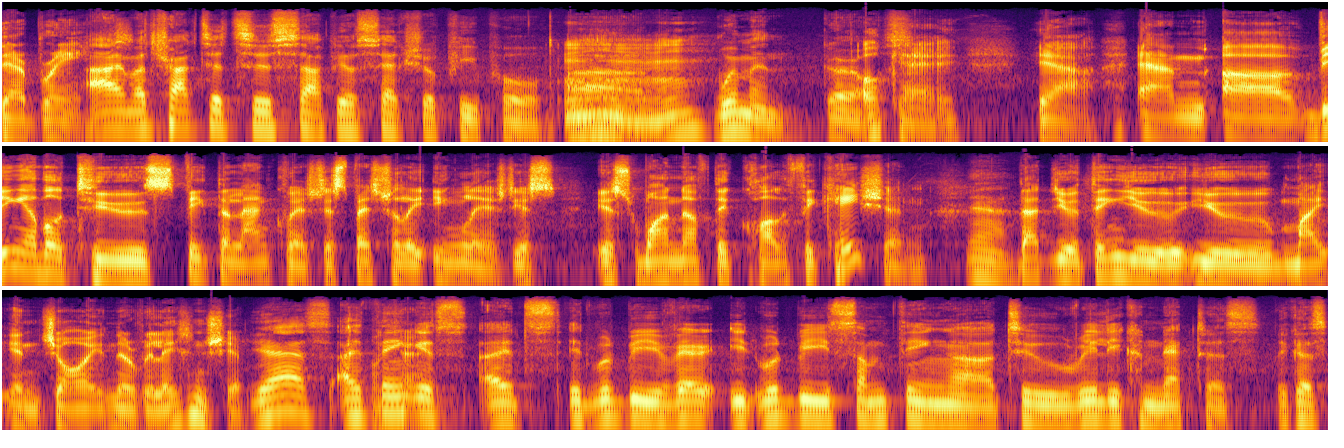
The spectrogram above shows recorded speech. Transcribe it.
their brains. I'm attracted to sapiosexual people, uh, women, girls. Mm-hmm. Okay, yeah, and uh, being able to speak the language, especially English, is is one of the qualification Yeah. that you think you you might enjoy in a relationship. Yes, I think Okay. it's it's it would be very it would be something uh, to really connect us because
